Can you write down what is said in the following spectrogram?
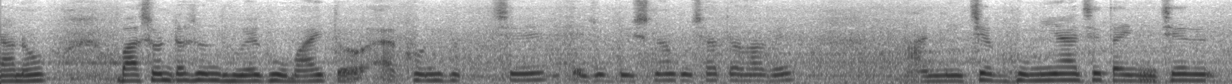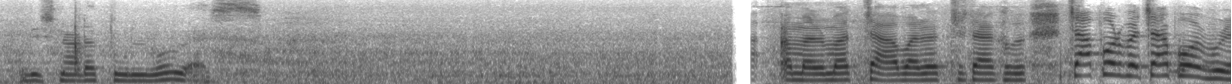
জানো? বাসন টাসন ধুয়ে ঘুমাই, তো এখন হচ্ছে এই যে বিছনা গোছাতে হবে। আর নিচে ঘুমিয়ে আছে, তাই নিচের বিছনাটা তুলবো, ব্যাস। আমার মা চা বানাচ্ছে, চা খাবে। চা পড়বে চা পড়বে।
